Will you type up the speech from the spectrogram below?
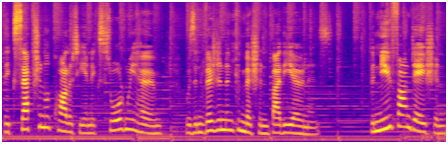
The exceptional quality and extraordinary home was envisioned and commissioned by the owners. The new foundation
